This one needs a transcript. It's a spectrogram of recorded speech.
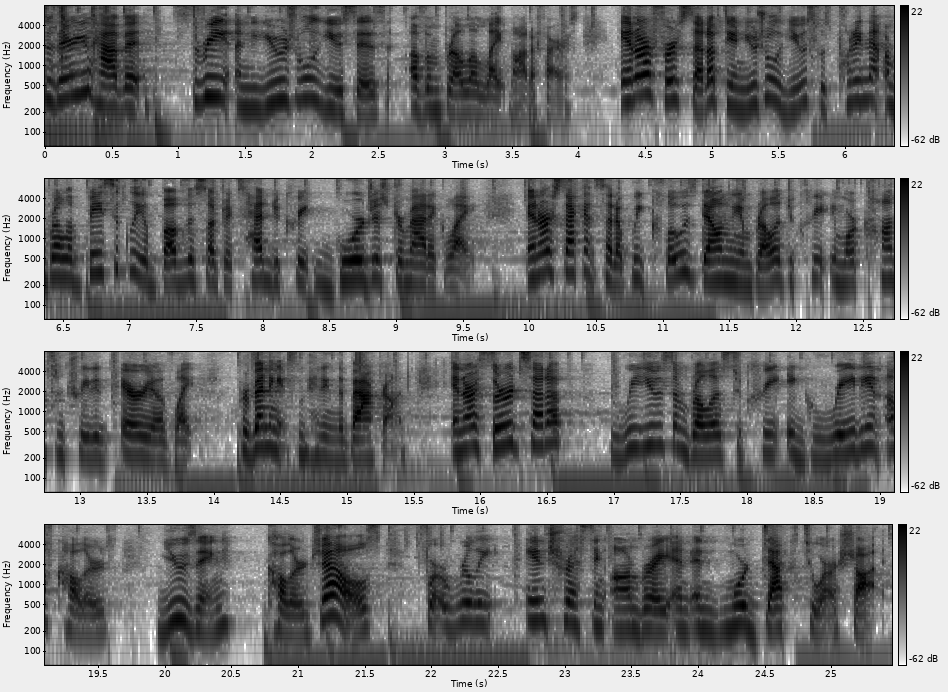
So there you have it, three unusual uses of umbrella light modifiers. In our first setup, the unusual use was putting that umbrella basically above the subject's head to create gorgeous dramatic light. In our second setup, we closed down the umbrella to create a more concentrated area of light, preventing it from hitting the background. In our third setup, we used umbrellas to create a gradient of colors using color gels for a really interesting ombre and, and more depth to our shot.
